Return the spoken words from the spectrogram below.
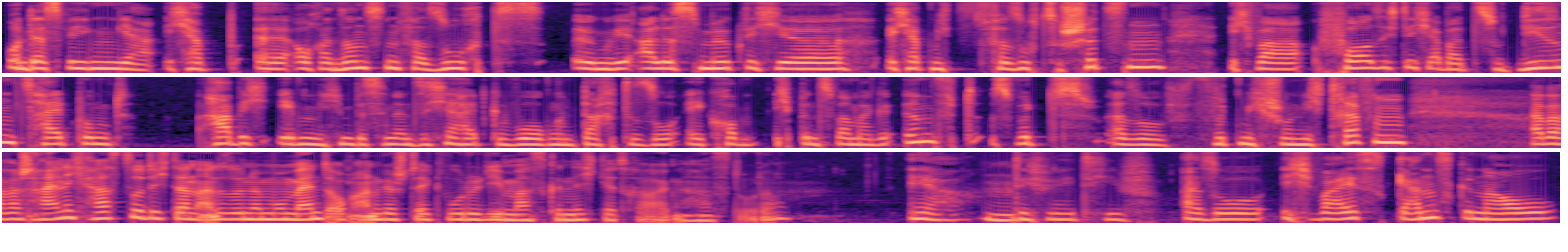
Und deswegen, ja, ich habe äh, auch ansonsten versucht, irgendwie alles Mögliche, ich habe mich versucht zu schützen. Ich war vorsichtig, aber zu diesem Zeitpunkt habe ich eben mich ein bisschen in Sicherheit gewogen und dachte so, ey komm, ich bin zweimal geimpft, es wird, also wird mich schon nicht treffen. Aber wahrscheinlich hast du dich dann also in einem Moment auch angesteckt, wo du die Maske nicht getragen hast, oder? Ja, hm. definitiv. Also ich weiß ganz genau,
